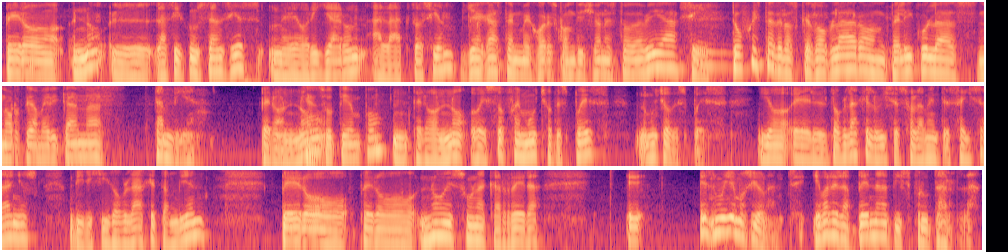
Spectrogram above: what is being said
pero no, las circunstancias me orillaron a la actuación. ¿Llegaste en mejores condiciones todavía? Sí. ¿Tú fuiste de los que doblaron películas norteamericanas? También, pero no... ¿En su tiempo? Mm, pero no, esto fue mucho después, mucho después. Yo el doblaje lo hice solamente seis años, dirigí doblaje también, pero, pero no es una carrera... Eh, es muy emocionante y vale la pena disfrutarla,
